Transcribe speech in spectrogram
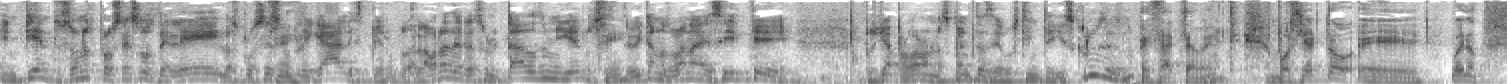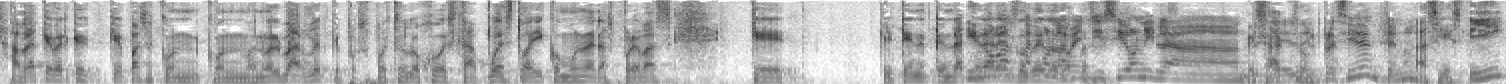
entiendo, son los procesos de ley, los procesos Sí. legales, pero pues, a la hora de resultados, Miguel, pues, Sí. ahorita nos van a decir que pues ya aprobaron las cuentas de Agustín Telles Cruces, ¿no? Exactamente. Por cierto, eh, bueno, habrá que ver qué, qué pasa con, con Manuel Barlet, que por supuesto el ojo está puesto ahí como una de las pruebas que, que tiene, tendrá Y que no dar el basta gobierno con la López. bendición y la de- del presidente, ¿no? Así es. Y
